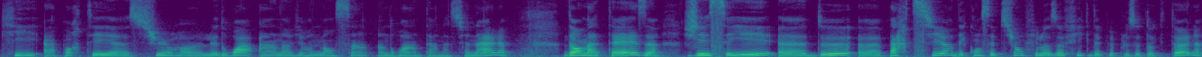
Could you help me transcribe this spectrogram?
qui a porté euh, sur euh, le droit à un environnement sain, un droit international. Dans ma thèse, j'ai essayé de partir des conceptions philosophiques des peuples autochtones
